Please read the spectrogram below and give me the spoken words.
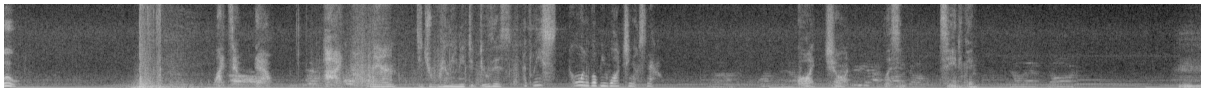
Whoa! Lights out now. Hide. Man, did you really need to do this? At least no one will be watching us now. Quiet, Sean. Listen. See anything? Hmm.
